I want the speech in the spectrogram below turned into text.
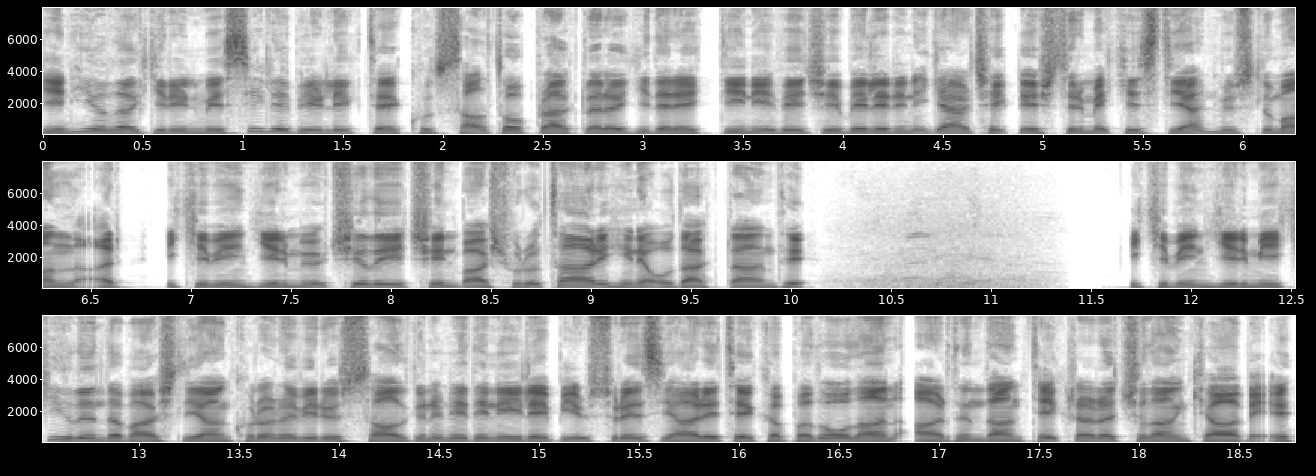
Yeni yıla girilmesiyle birlikte kutsal topraklara giderek dini vecibelerini gerçekleştirmek isteyen Müslümanlar, 2023 yılı için başvuru tarihine odaklandı. 2022 yılında başlayan koronavirüs salgını nedeniyle bir süre ziyarete kapalı olan ardından tekrar açılan Kabe,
